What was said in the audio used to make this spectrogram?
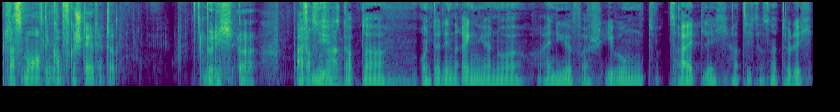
Klassement auf den Kopf gestellt hätte. Würde ich äh, einfach so nee, sagen. Es gab da unter den Rängen ja nur einige Verschiebungen. Zeitlich hat sich das natürlich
